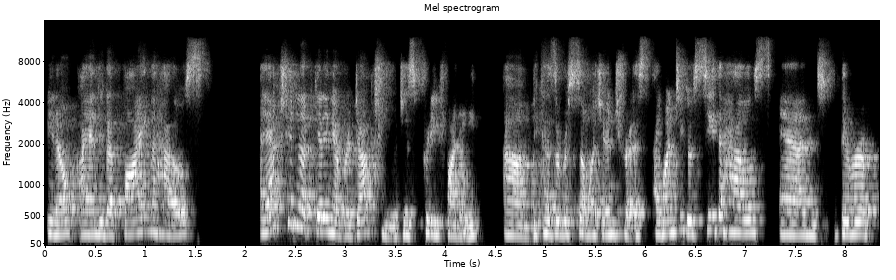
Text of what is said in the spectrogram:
you know, I ended up buying the house. I actually ended up getting a reduction, which is pretty funny um, because there was so much interest. I went to go see the house, and there were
